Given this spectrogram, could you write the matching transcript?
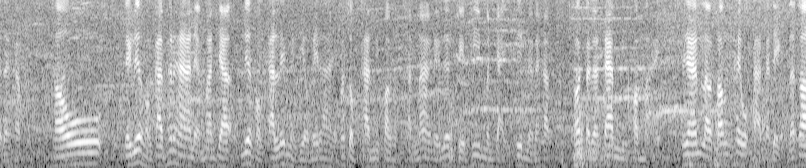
ๆนะครับเขาในเรื่องของการพัฒนาเนี่ยมันจะเรื่องของการเล่นอย่างเดียวไม่ได้ ประสบการณ์มีความสำคัญมากในเรื่องเกมที่มันใหญ่ขึ้นนะครับ เพราะแต่ละแต้มมีความหมาย เพราะฉะนั้นเราต้องให้โอกาสกับเด็ก แล้วก็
